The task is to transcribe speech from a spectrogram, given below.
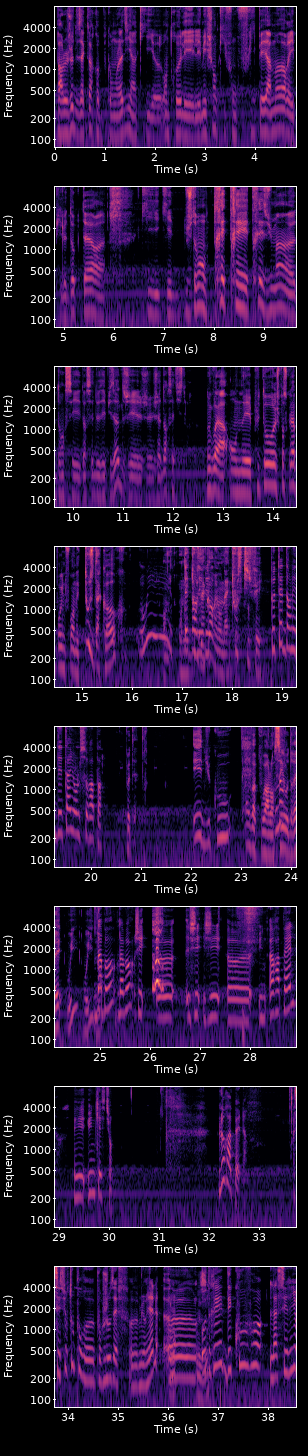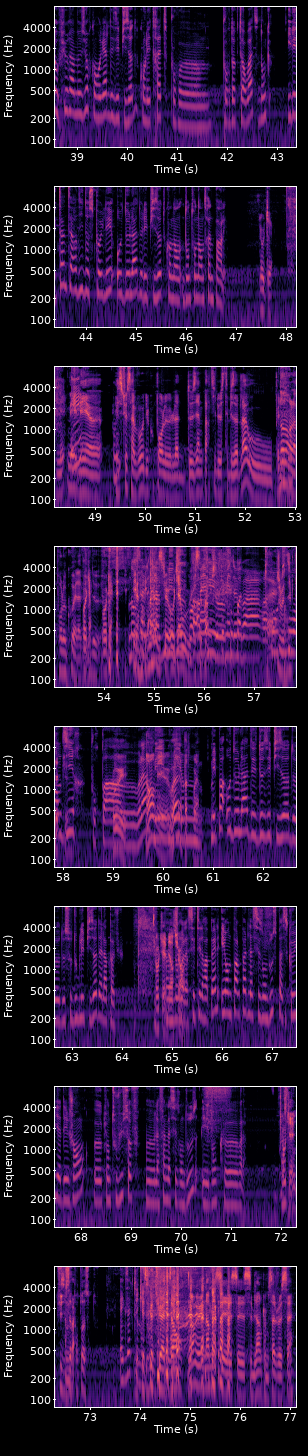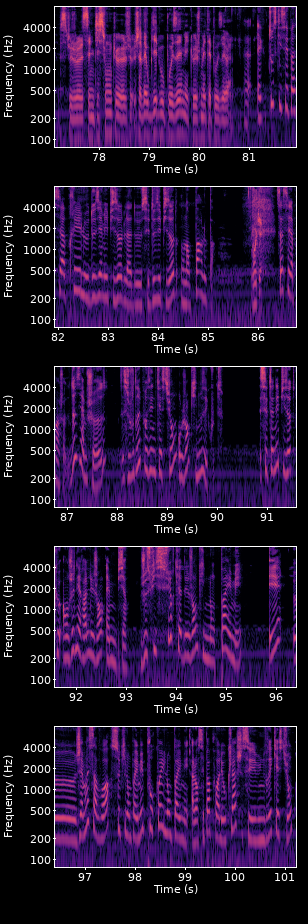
par le jeu des acteurs, comme, comme on l'a dit, hein, qui euh, entre les, les méchants qui font flipper à mort et puis le Docteur euh, qui, qui est justement très très très humain euh, dans ces dans ces deux épisodes. J'adore cette histoire. Donc voilà, on est plutôt, je pense que là pour une fois on est tous d'accord, Oui, On, est dans tous les d'accord et on a tous kiffé. peut-être dans les détails on le saura pas. peut-être. Et du coup, on va pouvoir lancer Non. Audrey. Oui, oui. D'abord, d'abord, j'ai euh, j'ai j'ai euh, une un rappel et une question. Le rappel, c'est surtout pour euh, pour Joseph euh, Muriel. Euh. Audrey découvre la série au fur et à mesure qu'on regarde les épisodes, qu'on les traite pour pour Dr Watt. Donc, il est interdit de spoiler au-delà de l'épisode dont on est en train de parler. Ok. Mais, mais, Et- mais euh, Oui. est-ce que ça vaut du coup pour le, la deuxième partie de cet épisode-là ou pas Non, non, là pour le coup, elle a vu les deux. ok. Non, ça, elle, elle a Parce vu les deux. où, Bon, je même, je euh, fais mes devoirs. euh, trop, Je me dis trop en peut-être- dire pour pas Oui, euh, voilà Non, mais ouais, pas de euh, problème. mais pas au-delà des deux épisodes euh, de ce double épisode elle a pas vu Ok, Euh, bien donc sûr. voilà c'était le rappel et on ne parle pas de la saison 12 parce qu'il y a des gens euh, qui ont tout vu sauf euh, la fin de la saison 12 et donc euh, voilà Ok, tu dis ça pour toi surtout. Mais exactement qu'est-ce que tu attends non mais, non, mais c'est- c'est c'est bien comme ça, je sais. Parce que je- c'est une question que je- j'avais oublié de vous poser, mais que je m'étais posée. Ouais. Et tout ce qui s'est passé après le deuxième épisode là de ces deux épisodes on n'en parle pas Ok. Ça, c'est la première chose. Deuxième chose, je voudrais poser une question aux gens qui nous écoutent. C'est un épisode que, en général, les gens aiment bien. Je suis sûre qu'il y a des gens qui ne l'ont pas aimé. Et euh, j'aimerais savoir, ceux qui l'ont pas aimé, pourquoi ils l'ont pas aimé? Alors c'est pas pour aller au clash, c'est une vraie question.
